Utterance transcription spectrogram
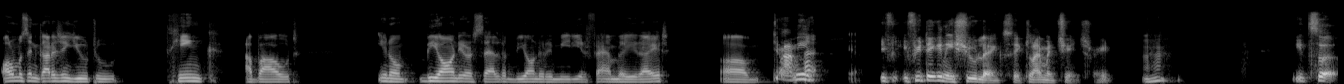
almost encouraging you to think about you know beyond yourself and beyond your immediate family right um yeah i mean I, if, if you take an issue like say climate change right mm-hmm. it's a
